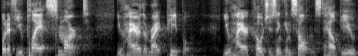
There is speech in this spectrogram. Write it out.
But if you play it smart, You hire the right people. You hire coaches and consultants to help you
